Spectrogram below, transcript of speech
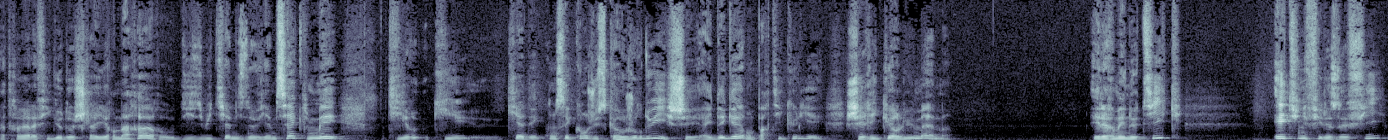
à travers la figure de Schleiermacher au XVIIIe, XIXe siècle, mais qui, qui, a des conséquences jusqu'à aujourd'hui, chez Heidegger en particulier, chez Ricoeur lui-même. Et l'herméneutique est une philosophie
